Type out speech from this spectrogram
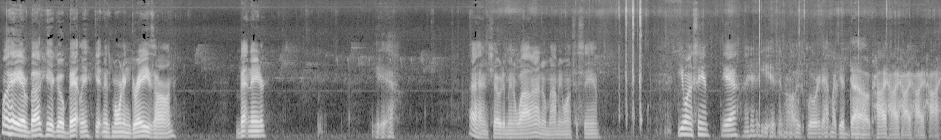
Well, hey everybody, here go Bentley getting his morning graze on. Bentonator. Yeah. I haven't showed him in a while. I know Mommy wants to see him. You want to see him? Yeah, there he is in all his glory. That my good dog. Hi, hi, hi, hi, hi.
